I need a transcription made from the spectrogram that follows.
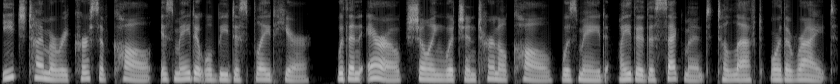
each time a recursive call is made it will be displayed here, with an arrow showing which internal call was made, either the segment to left or the right.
